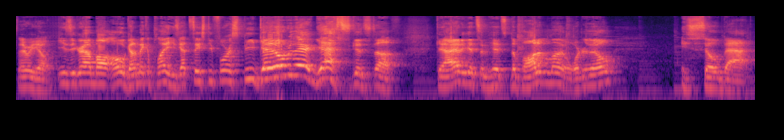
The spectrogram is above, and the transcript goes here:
There we go. Easy ground ball. Oh, gotta make a play. He's got 64 speed. Get it over there. Yes, good stuff. Okay, I had to get some hits. The bottom of my order, though, is so bad.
